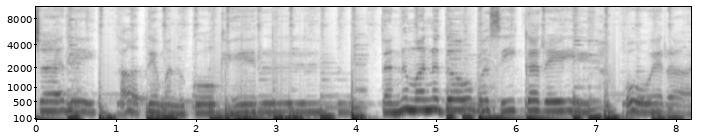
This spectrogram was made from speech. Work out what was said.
चले ताते मन को घेर। तन मन दो बसी करे हो रा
